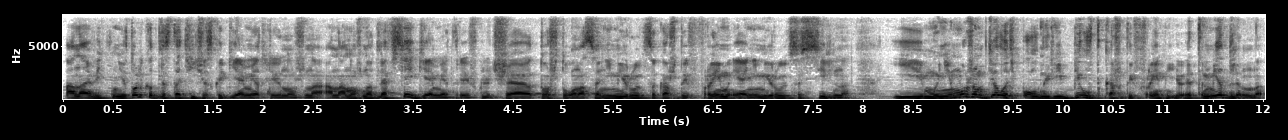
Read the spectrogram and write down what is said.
она ведь не только для статической геометрии нужна, она нужна для всей геометрии, включая то, что у нас анимируется каждый фрейм и анимируется сильно. И мы не можем делать полный ребилд каждый фрейм ее, это медленно.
